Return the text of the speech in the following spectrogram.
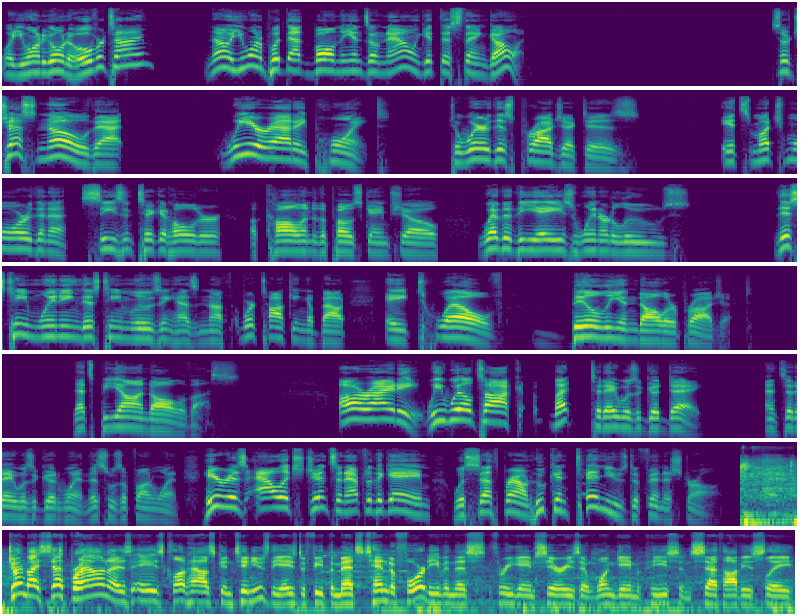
Well, you want to go into overtime? No, you want to put that ball in the end zone now and get this thing going. So just know that we are at a point to where this project is. It's much more than a season ticket holder, a call into the post game show, whether the A's win or lose. This team winning, this team losing has nothing. We're talking about a $12 billion project. That's beyond all of us. All righty, we will talk, but today was a good day. And today was a good win. This was a fun win. Here is Alex Jensen after the game with Seth Brown, who continues to finish strong. Joined by Seth Brown as A's clubhouse continues. The A's defeat the Mets 10 to 4 to even this three-game series at one game apiece. And Seth, obviously,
